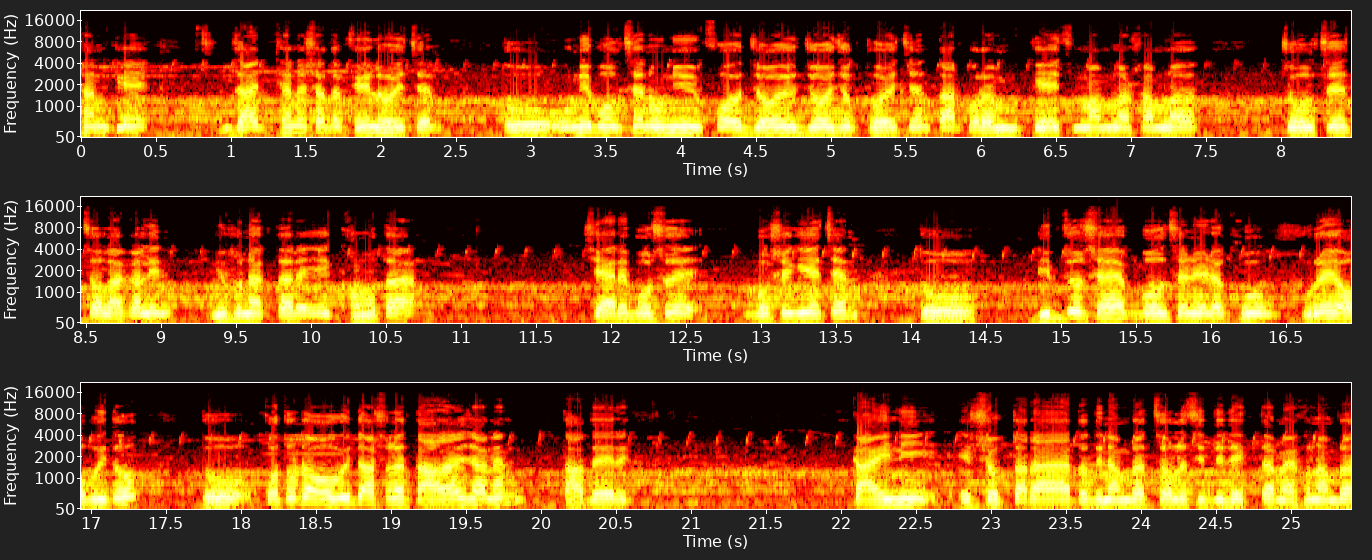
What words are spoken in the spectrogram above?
খানকে, জাহিদ খানের সাথে ফেল হয়েছেন। তো উনি বলছেন, উনি জয় জয়যুক্ত হয়েছেন। তারপরে কেস মামলা সামলা চলছে চলাকালীন। নিপুণ আক্তার এই ক্ষমতা চেয়ারে বসে বসে গিয়েছেন। তো দীপজল সাহেব বলছেন, এটা খুব পুরোই অবৈধ। তো কতটা অবৈধ আসলে তারাই জানেন। তাদের কাহিনি এসব তারা এতদিন আমরা চলচ্চিত্রে দেখতাম, এখন আমরা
